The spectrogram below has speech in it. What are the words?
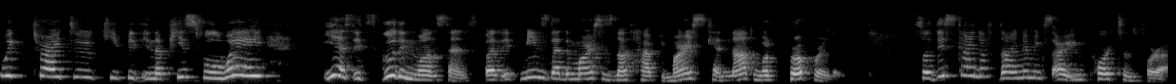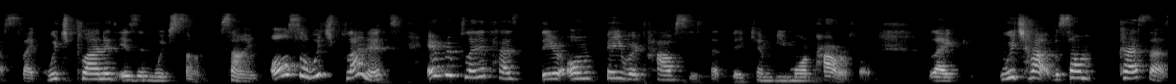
we try to keep it in a peaceful way. Yes, it's good in one sense, but it means that the Mars is not happy. Mars cannot work properly. So this kind of dynamics are important for us, like which planet is in which sun, sign. Also, which planet, every planet has their own favorite houses that they can be more powerful. Like which some casas,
